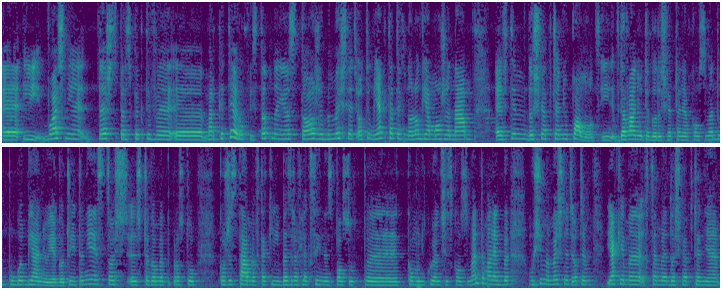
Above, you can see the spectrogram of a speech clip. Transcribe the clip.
e, i właśnie też z perspektywy marketerów istotne jest to, żeby myśleć o tym, jak ta technologia może nam e, w tym doświadczeniu pomóc i w dawaniu tego doświadczenia w konsumentów, pogłębianiu jego. Czyli to nie jest coś, e, z czego my po prostu korzystamy w taki bezrefleksyjny sposób, e, komunikując się z konsumentem, ale jakby musimy myśleć o tym, jakie my chcemy doświadczenie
